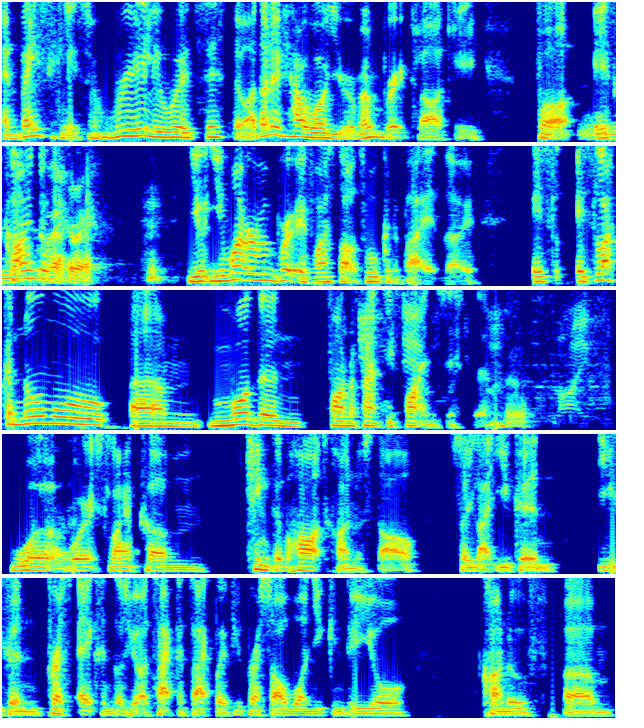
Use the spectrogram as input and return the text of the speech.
And basically, it's a really weird system. I don't know if how well you remember it, Clarky, but it's Not kind of you, you might remember it if I start talking about it though. It's it's like a normal um modern Final Fantasy fighting system where, Sorry. where it's like um Kingdom Hearts kind of style. So like you can you can press X and does your attack attack, but if you press R1, you can do your kind of um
